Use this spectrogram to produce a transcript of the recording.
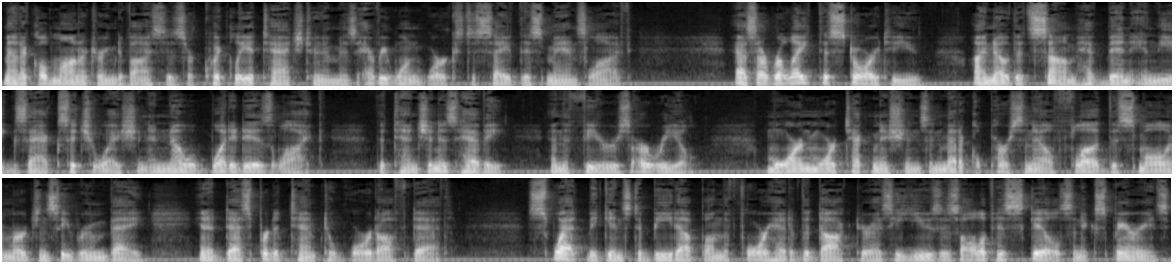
Medical monitoring devices are quickly attached to him as everyone works to save this man's life. As I relate this story to you, I know that some have been in the exact situation and know what it is like. The tension is heavy and the fears are real. More and more technicians and medical personnel flood the small emergency room bay in a desperate attempt to ward off death. Sweat begins to bead up on the forehead of the doctor as he uses all of his skills and experience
